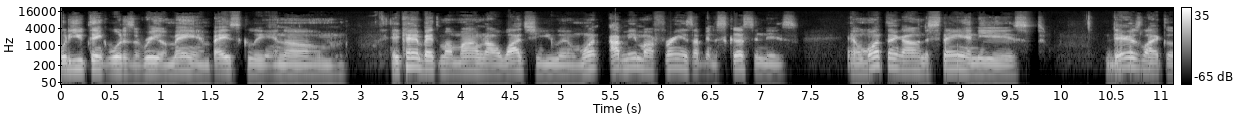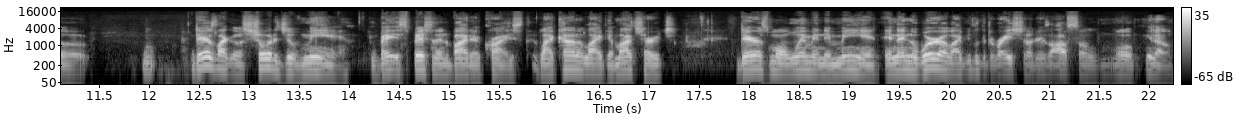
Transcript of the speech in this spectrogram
what do you think what is a real man, basically? And um it came back to my mind when I was watching you. And one, I mean, my friends have been discussing this. And one thing I understand is there's like a there's like a shortage of men, especially in the body of Christ. Like kind of like in my church, there's more women than men. And in the world, like if you look at the ratio, there's also more, you know,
